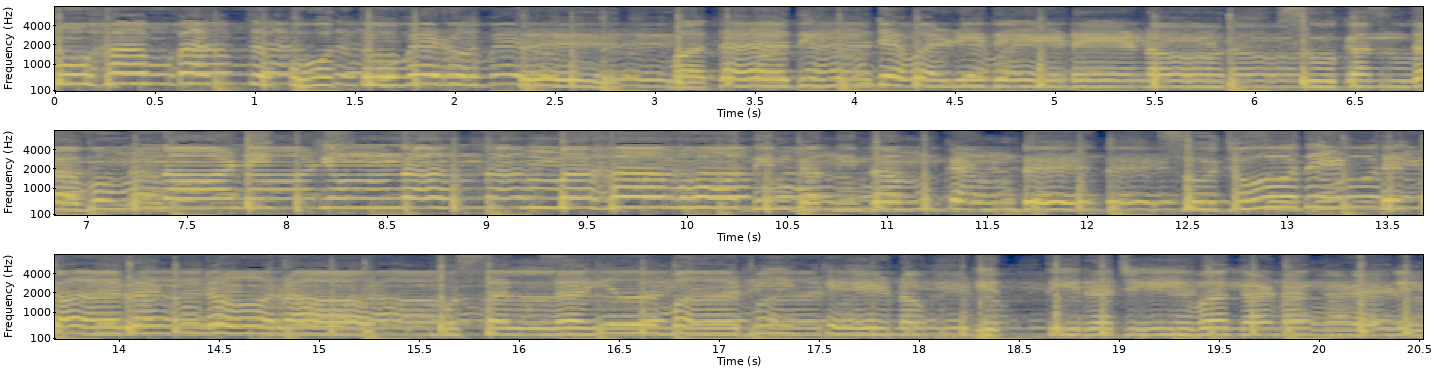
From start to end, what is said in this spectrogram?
മുഹബത്ത് പൂത്തുവരുത്ത് മദതിന്റെ വഴി തേടേണോ? സുഗന്ധവും നാണിക്കുന്ന മഹമോദിൻ ഗന്ധം കണ്ട് സുജൂതിട്ട് കരഞ്ഞോറാ മുസല്ലയിൽ മരിക്കണം. ഇത്തിര ജീവഗണങ്ങളിൽ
